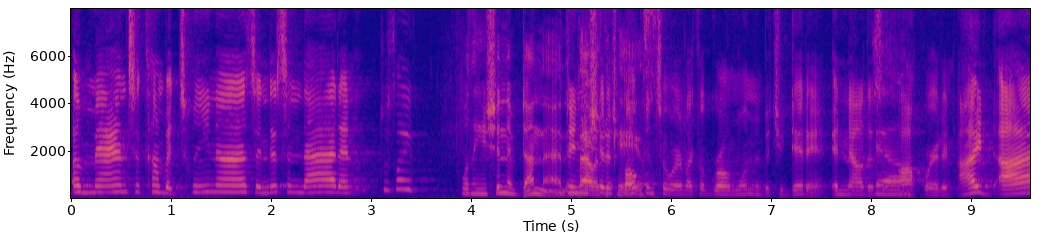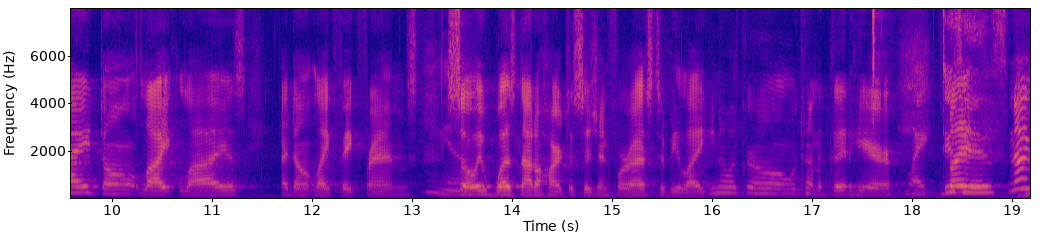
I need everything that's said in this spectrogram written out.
a man to come between us and this and that. And it was like, well, then you shouldn't have done that. then that you should have case. spoken to her like a grown woman, but you didn't. And now this Yeah. is awkward. And I, I don't like lies. I don't like fake friends. Yeah. So it was not a hard decision for us to be like, you know what, girl, we're kind of good here. Like But deuces. not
